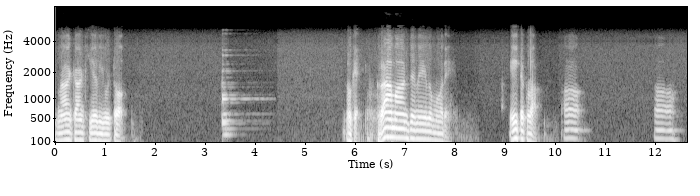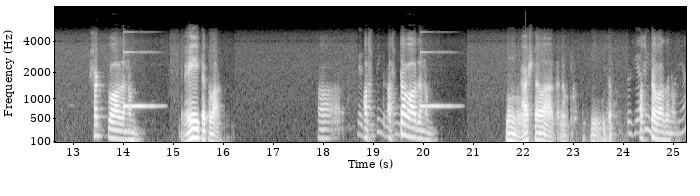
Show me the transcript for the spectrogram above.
now I can't hear you at all okay ramanjanelu more 8 o'clock षट्वादनम् 8 o'clock There's अष्ट- something wrong with- अष्टवादनम् hmm, अष्टवादनं Hmm, So here is अष्टवादनम् Mahodaya.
